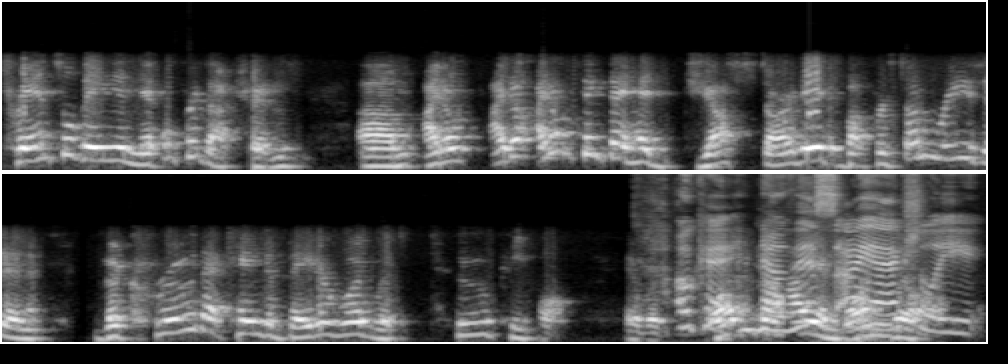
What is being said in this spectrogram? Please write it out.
Transylvania Nipple Productions, um, I don't, I don't, I don't think they had just started, but for some reason, the crew that came to Baederwood was two people. It was okay. Now this I actually. Girl.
